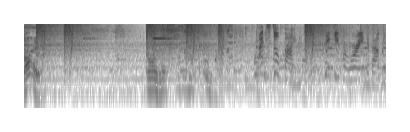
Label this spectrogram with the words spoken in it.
Oh, that's really cool. I'm still fine. Thank you for worrying about me.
